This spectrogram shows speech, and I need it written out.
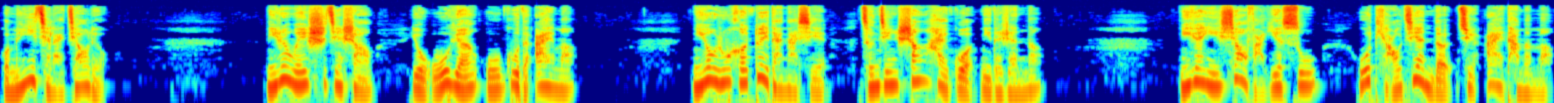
我们一起来交流。你认为世界上有无缘无故的爱吗？你又如何对待那些曾经伤害过你的人呢？你愿意效法耶稣，无条件的去爱他们吗？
